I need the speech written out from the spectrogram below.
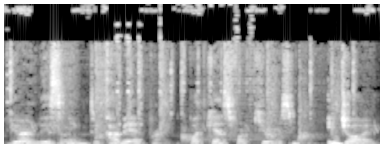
You're listening to KBR Pride, podcast for curious mind. Enjoy!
